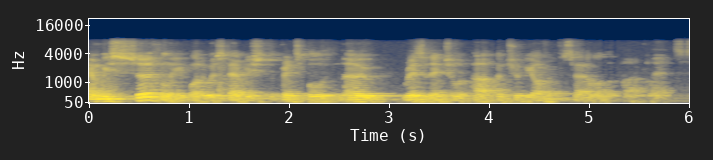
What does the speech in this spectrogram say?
And we certainly want to establish the principle that no residential apartment should be offered for sale on the parklands.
